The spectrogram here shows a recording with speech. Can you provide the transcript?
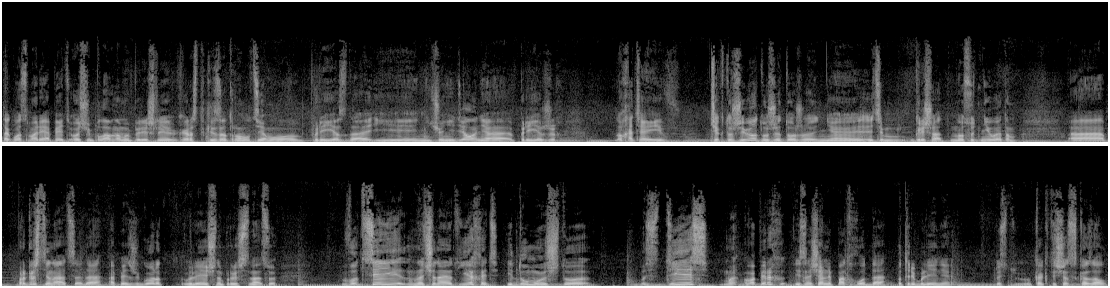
Так вот, смотри, опять очень плавно мы перешли, как раз таки затронул тему приезда и ничего не делания приезжих. Ну, хотя и те, кто живет уже, тоже не этим грешат. Но суть не в этом. А, прокрастинация, да? Опять же, город, влияющий на прокрастинацию. Вот все начинают ехать и думают, что здесь, мы- во-первых, изначальный подход, да, потребление. То есть, как ты сейчас сказал,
